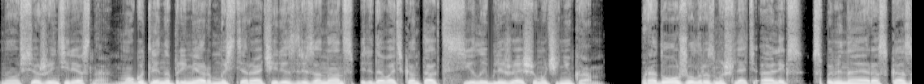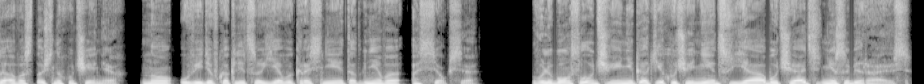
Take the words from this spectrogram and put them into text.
Но все же интересно, могут ли, например, мастера через резонанс передавать контакт с силой ближайшим ученикам? Продолжил размышлять Алекс, вспоминая рассказы о восточных учениях, но, увидев, как лицо Евы краснеет от гнева, осекся. «В любом случае, никаких учениц я обучать не собираюсь»,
